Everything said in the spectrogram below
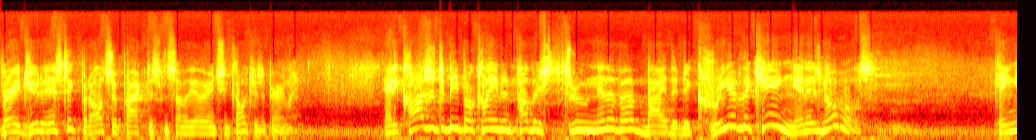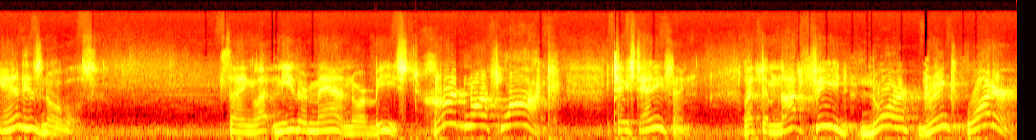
Very Judaistic, but also practiced in some of the other ancient cultures, apparently. And he caused it to be proclaimed and published through Nineveh by the decree of the king and his nobles. King and his nobles. Saying, Let neither man nor beast, herd nor flock, taste anything. Let them not feed nor drink water.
